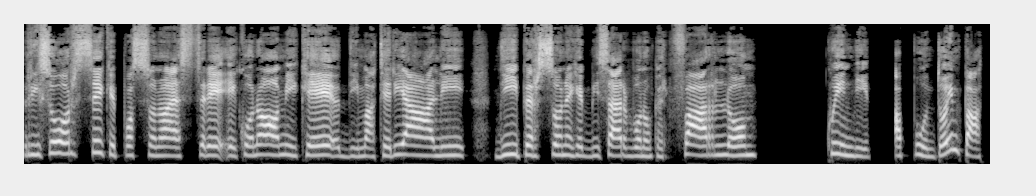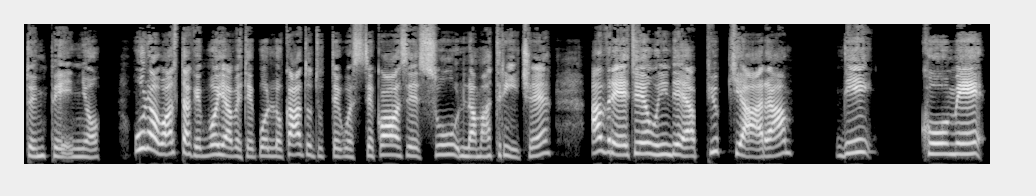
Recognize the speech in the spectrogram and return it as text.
risorse che possono essere economiche, di materiali, di persone che vi servono per farlo. Quindi, appunto, impatto e impegno. Una volta che voi avete collocato tutte queste cose sulla matrice, avrete un'idea più chiara di come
